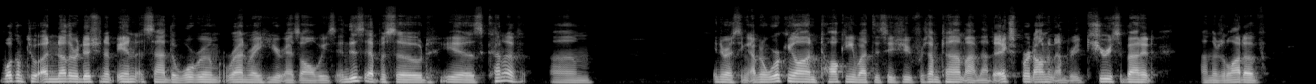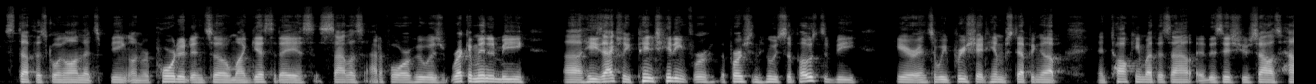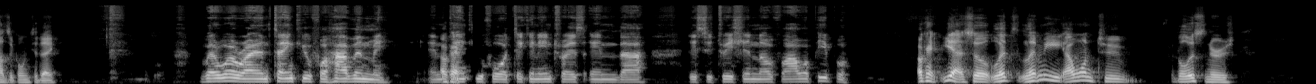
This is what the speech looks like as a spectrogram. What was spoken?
Welcome to another edition of Inside the War Room. Ryan Ray here, as always. And this episode is kind of um, interesting. I've been working on talking about this issue for some time. I'm not an expert on it. I'm very curious about it. Um, there's a lot of stuff that's going on that's being unreported. And so my guest today is Silas Adafor, who has recommended me. Uh, he's actually pinch hitting for the person who is supposed to be here. And so we appreciate him stepping up and talking about this out this issue. Silas, how's it going today? Very well, Ryan. Thank you for having me. And okay. thank you for taking interest in the, the situation of our people. Okay, yeah. So let's let me. I want to for the listeners,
